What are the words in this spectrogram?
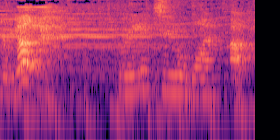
Here we go. Three, two, one, up.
